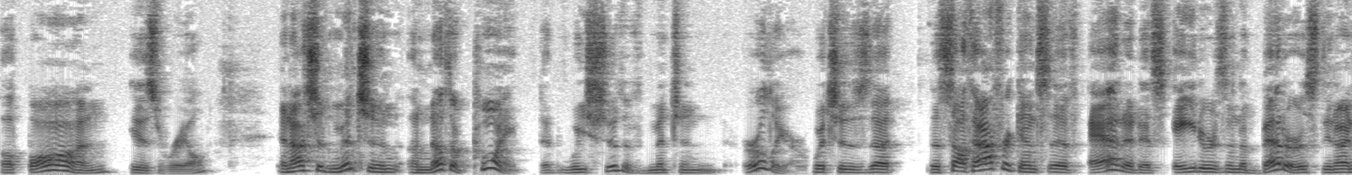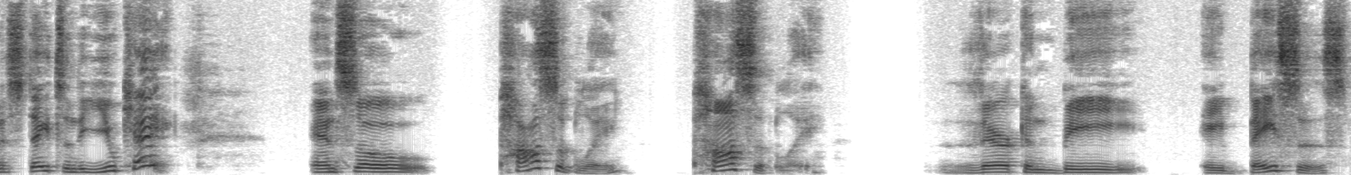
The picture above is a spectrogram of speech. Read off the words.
upon Israel. And I should mention another point that we should have mentioned earlier, which is that the South Africans have added as aiders and abettors the United States and the UK. And so possibly, possibly, there can be a basis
